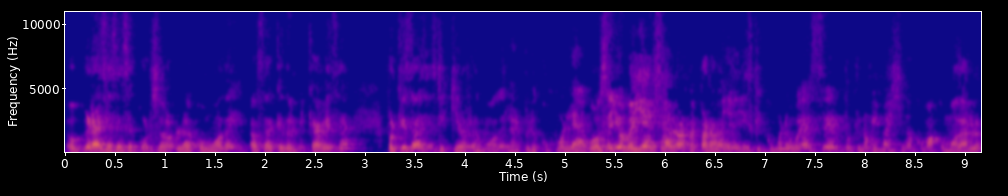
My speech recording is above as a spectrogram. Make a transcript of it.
O gracias a ese curso lo acomodé, o sea, quedó en mi cabeza, porque estaba así, es que quiero remodelar, pero ¿cómo le hago? O sea, yo veía el salón, me paraba ya y es que ¿cómo le voy a hacer? Porque no me imagino cómo acomodarlo.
